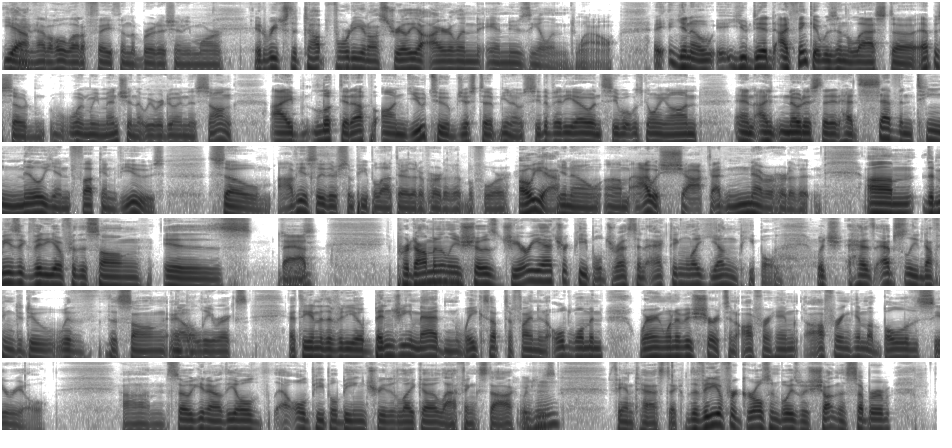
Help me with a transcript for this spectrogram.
Yeah, Can't have a whole lot of faith in the British anymore. it reached the top forty in Australia, Ireland, and New Zealand. Wow. Uh, You know, you did. I think it was in the last uh, episode when we mentioned that we were doing this song. I looked it up on YouTube just to you know see the video and see what was going on, and I noticed that it had 17 million fucking views. So obviously, there's some people out there that have heard of it before. Oh yeah. You know, um, I was shocked. I'd never heard of it. Um, the music video for the song is Bad? Predominantly shows geriatric people dressed and acting like young people, which has absolutely nothing to do with the song and the lyrics. At the end of the video, Benji Madden wakes up to find an old woman wearing one of his shirts and offer him offering him a bowl of cereal. Um, so you know the old old people being treated like a laughing stock, which is fantastic. The video for Girls and Boys was shot in the suburb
